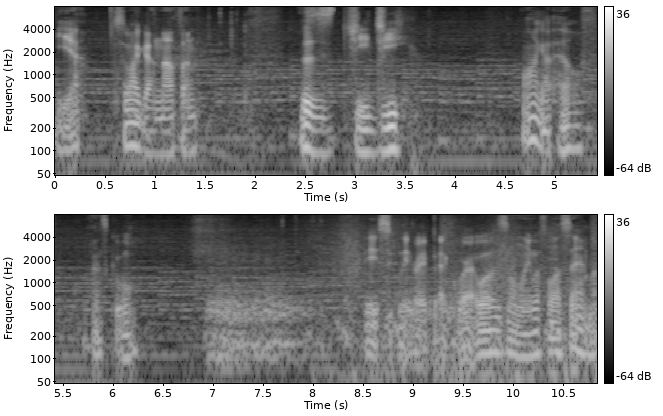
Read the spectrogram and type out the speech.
Yeah, so I got nothing. This is GG. Well, I got health. That's cool. Basically right back where I was, only with less ammo.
